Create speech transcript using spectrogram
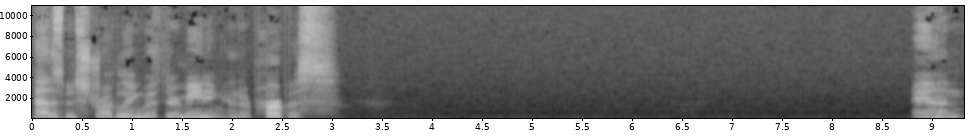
that has been struggling with their meaning and their purpose And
